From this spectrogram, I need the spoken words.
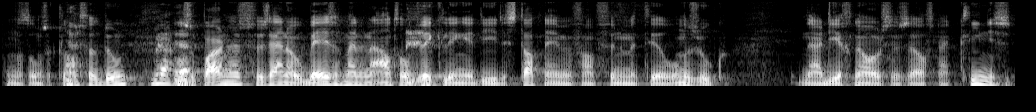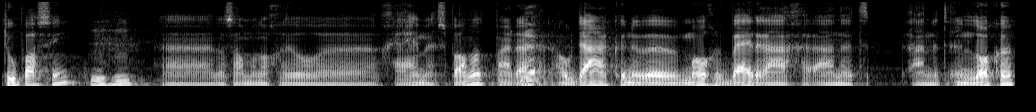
omdat onze klanten dat doen, onze partners. We zijn ook bezig met een aantal ontwikkelingen die de stap nemen van fundamenteel onderzoek naar diagnose, zelfs naar klinische toepassing. Mhm. Eh, dat is allemaal nog heel uh, geheim en spannend, maar daar, ook daar kunnen we mogelijk bijdragen aan het, aan het unlocken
